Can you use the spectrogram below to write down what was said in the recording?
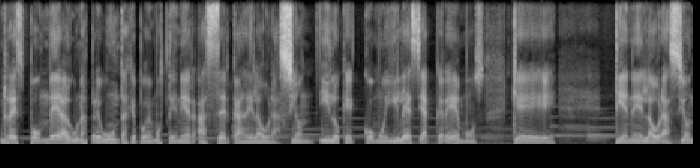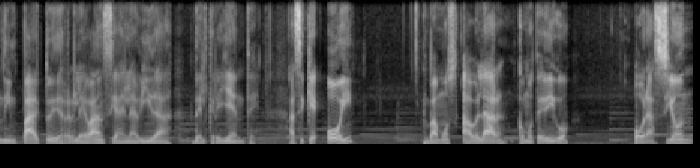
responder algunas preguntas que podemos tener acerca de la oración y lo que como iglesia creemos que tiene la oración de impacto y de relevancia en la vida del creyente. Así que hoy vamos a hablar, como te digo, oración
